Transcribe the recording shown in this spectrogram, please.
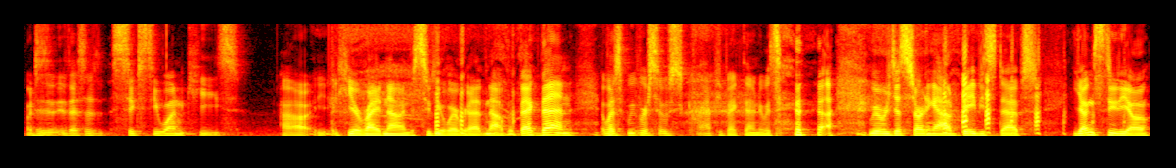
what is it? There's a 61 keys uh, here right now in the studio where we're at now. But back then, it was we were so scrappy back then. It was we were just starting out, baby steps, young studio,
